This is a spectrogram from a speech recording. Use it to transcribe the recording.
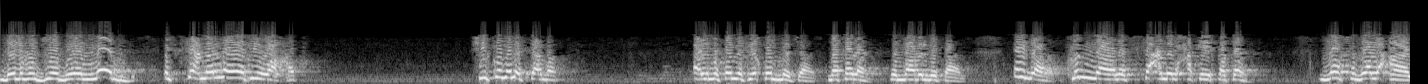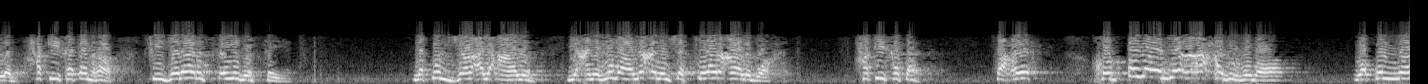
للوجوب والندب استعملناها في واحد. في كل الاستعمال. المصنف يقول مجاز. مثلا من باب المثال إذا كنا نستعمل حقيقة لفظ العالم حقيقة ها في جلال السيد والسيد. نقول جاء العالم يعني هما معا يشكلان عالم واحد. حقيقة صحيح؟ خذ إذا جاء أحدهما وقلنا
